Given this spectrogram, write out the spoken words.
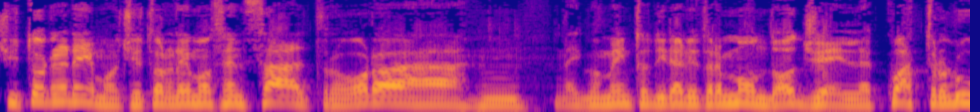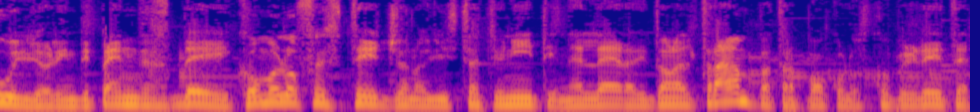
Ci torneremo, ci torneremo senz'altro. Ora mh, mm, è il momento di Radio Tremondo. Oggi è il 4 luglio, l'Independence Day. Come lo festeggiano gli Stati Uniti nell'era di Donald Trump? Tra poco lo scoprirete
